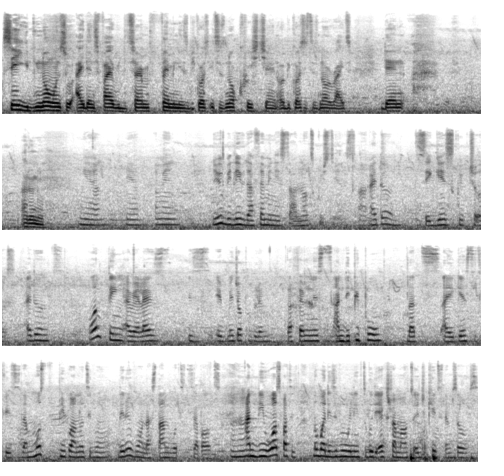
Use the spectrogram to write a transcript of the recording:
say you do not want to identify with the term feminist because it is not Christian or because it is not right, then I don't know. Yeah, yeah. I mean, do you believe that feminists are not Christians? Uh, I don't. it's against scriptures. I don't. One thing I realize is a major problem that feminists and the people that are against it face is that most people are not even they don't even understand what it's about. Mm-hmm. And the worst part is nobody's even willing to go the extra mile to educate themselves.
